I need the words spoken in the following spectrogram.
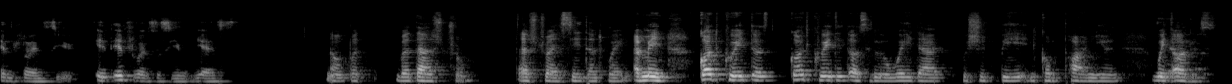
influence you. It influences you, yes. No, but but that's true. That's true. I see it that way. I mean, God created us, God created us in a way that we should be in companion with yeah. others.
